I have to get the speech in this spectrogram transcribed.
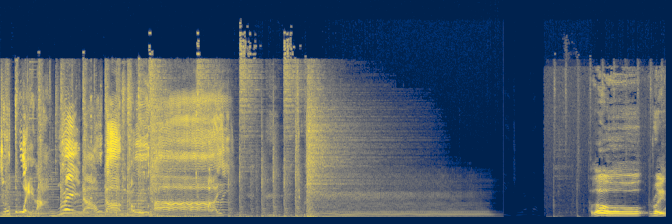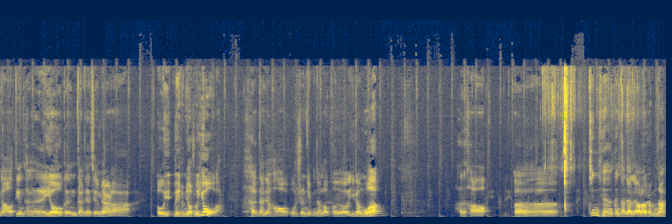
就对了。电脑杠 Hello，瑞脑电台又跟大家见面啦。哦，为什么要说又啊？哈，大家好，我是你们的老朋友一丈魔。很好，呃，今天跟大家聊聊什么呢？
